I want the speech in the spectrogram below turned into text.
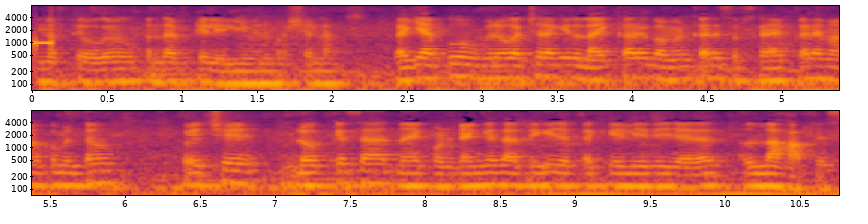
तीन हफ़्ते हो गए मेरे को पंद्रह विकेट ले लिए मैंने माशाल्लाह। बाकी आपको ब्लॉग अच्छा लगे तो लाइक करें कमेंट करें सब्सक्राइब करें मैं आपको मिलता हूँ कोई अच्छे ब्लॉग के साथ नए कंटेंट के साथ। देखिए जब तक के लिए दी इजाज़त अल्लाह हाफिज़।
